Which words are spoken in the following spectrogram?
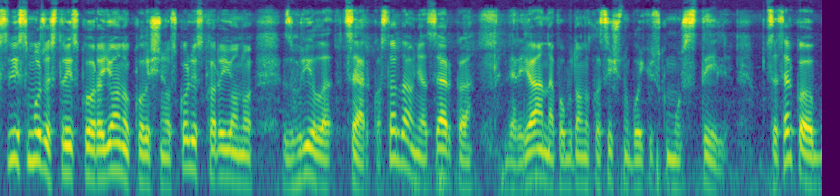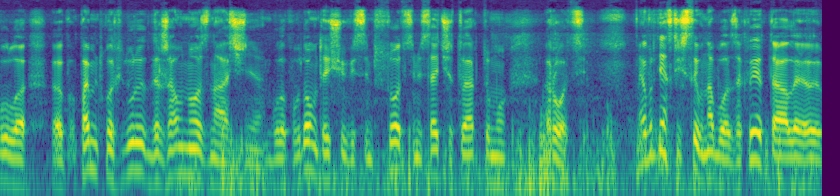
В селі Сможи Стрийського району, колишнього Сколівського району, згоріла церква. Стародавня церква дерев'яна, побудована в класичному бойківському стилі. Ця церква була е, пам'яткою архітектури державного значення, була побудована в 1874 році. В радянські часи вона була закрита, але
